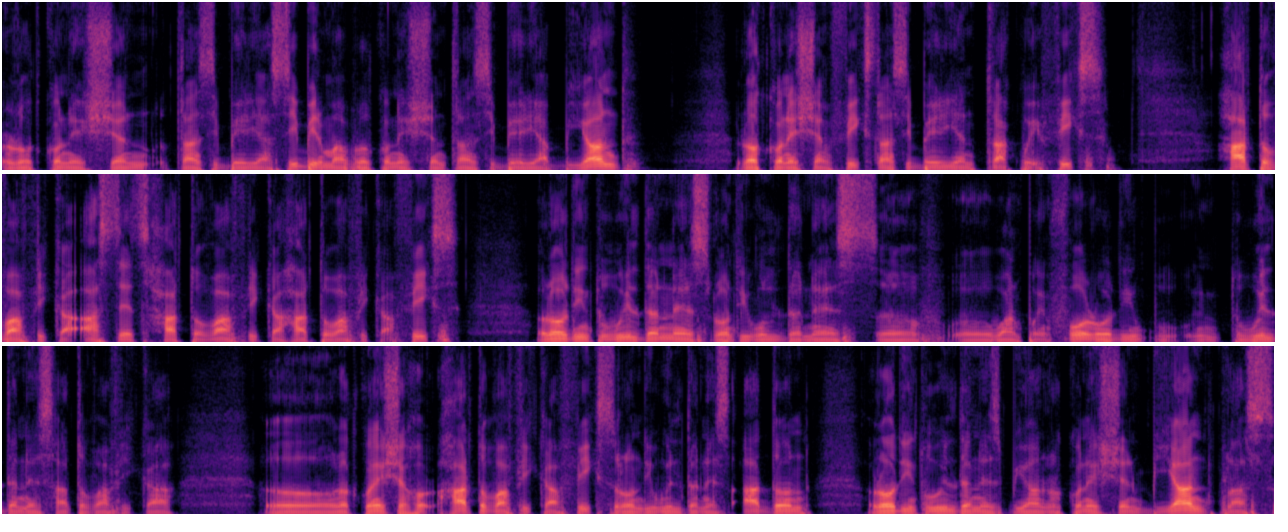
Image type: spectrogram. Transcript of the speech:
road connection, Trans-Siberia Sibir map road connection, Trans-Siberia beyond road connection fix, Trans-Siberian trackway fix, Heart of Africa assets, Heart of Africa, Heart of Africa fix, road into wilderness, road into wilderness uh, uh, 1.4, road into wilderness, Heart of Africa, uh, road connection, Heart of Africa fix, road into wilderness add-on, road into wilderness beyond road connection, beyond plus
